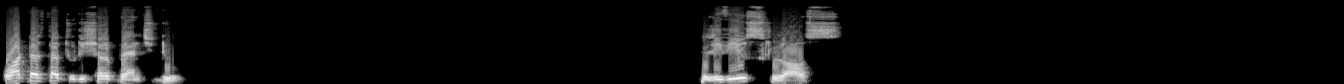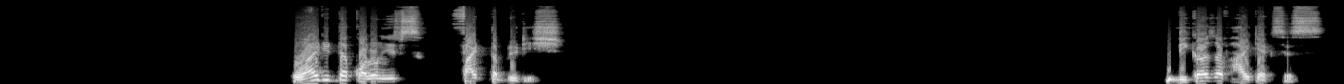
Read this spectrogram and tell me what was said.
What does the judicial branch do? Reviews laws. Why did the colonists fight the British? Because of high taxes.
